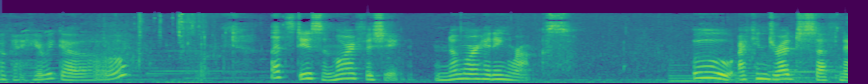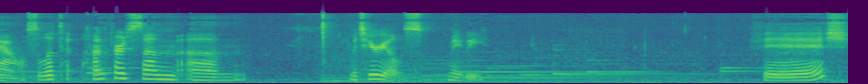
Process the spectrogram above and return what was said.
Okay, here we go. Let's do some more fishing. No more hitting rocks. Ooh, I can dredge stuff now. So let's hunt for some um, materials, maybe. Fish.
